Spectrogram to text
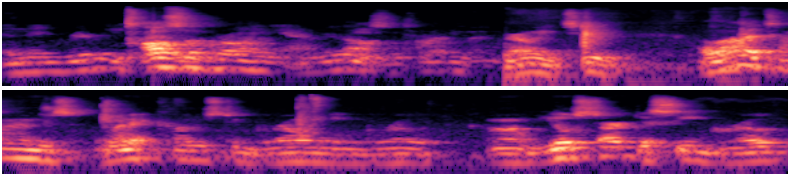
and then really also growing, yeah, really also talking about growing too. A lot of times, when it comes to growing and growth, um, you'll start to see growth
